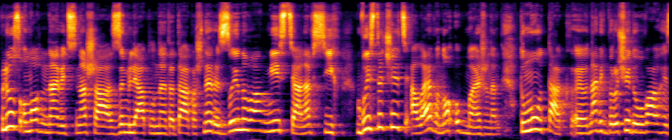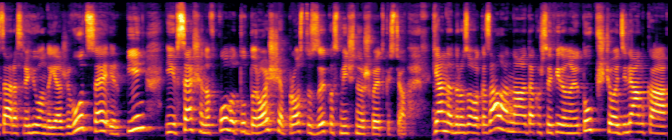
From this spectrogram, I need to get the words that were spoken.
Плюс, умовно, навіть наша земля, планета також не резинова, місця на всіх вистачить, але воно обмежене. Тому так, е, навіть беручи до уваги зараз регіон, де я живу, це Ірпінь, і все, що навколо тут дорожче, просто з космічною швидкістю. Я неодноразово казала на також своїх відео на Ютуб, що ділянка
